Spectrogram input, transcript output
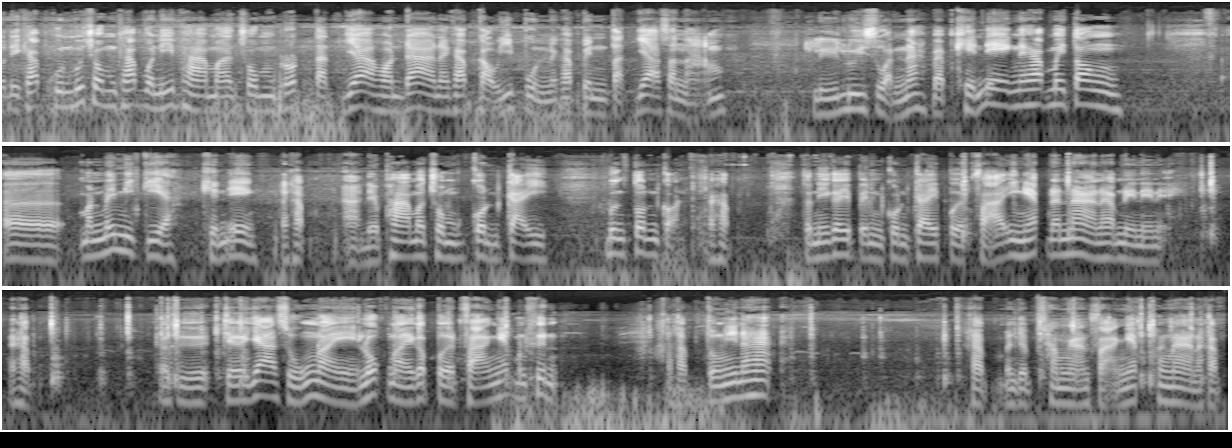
สวัสดีครับคุณผู้ชมครับวันนี้พามาชมรถตัดหญ้า Honda นะครับเก่าญี่ปุ่นนะครับเป็นตัดหญ้าสนาม หรือลุยสวนนะแบบเข็นเองนะครับไม่ต้องเอ่อมันไม่มีเกียร์เข็นเองนะครับอะเดี๋ยวพามาชมกลไกเบื้องต้นก่อนนะครับตัวนี้ก็จะเป็นกลไกเปิดฝาอีแงบด้านหน้านะครับนี่นี่นี่นะครับก็คือเจอหญ้าสูงหน่อยรกหน่อยก็เปิดฝาแงบมันขึ้นนะครับตรงนี้นะฮะครับมันจะทำงานฝาแงบข้างหน้านะครับ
